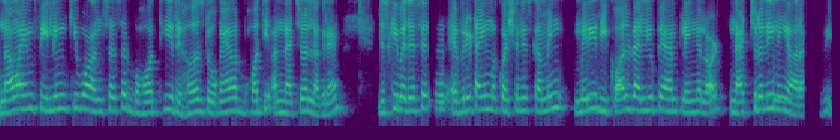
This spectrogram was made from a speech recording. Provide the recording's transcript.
नाउ आई एम फीलिंग कि वो आंसर सर बहुत ही रिहर्स हो गए हैं और बहुत ही अननेचुरल लग रहे हैं, जिसकी वजह से sir every time a question is coming मेरी रिकॉल वैल्यू पे I am playing a lot naturally नहीं आ रहा है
